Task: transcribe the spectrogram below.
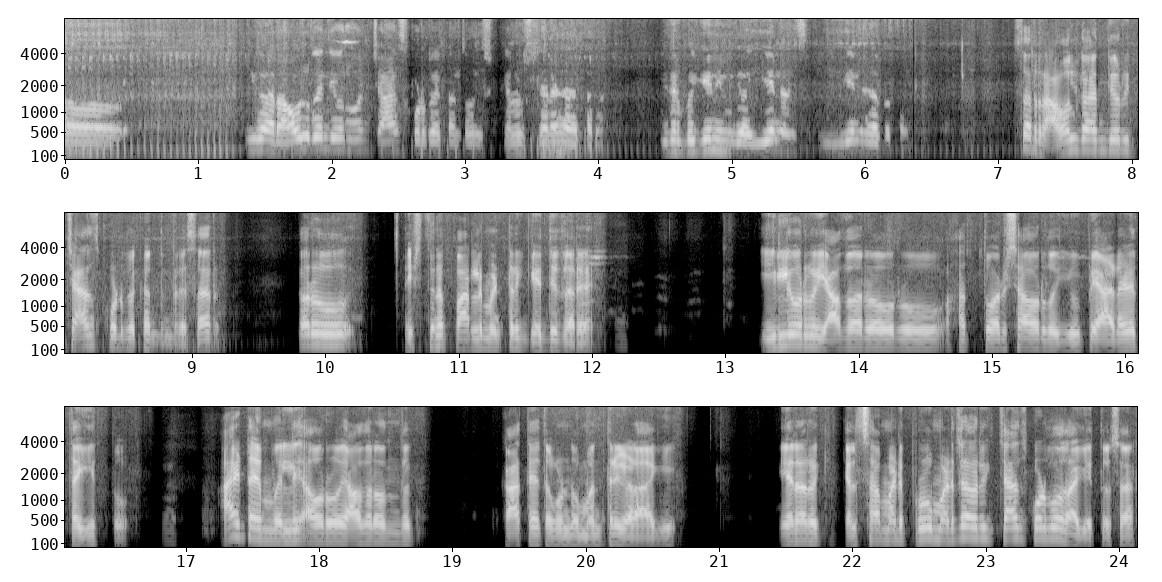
ಆ, ಈಗ ರಾಹುಲ್ ಗಾಂಧಿ ಅವ್ರಿಗೆ ಒಂದು ಚಾನ್ಸ್ ಕೊಡ್ಬೇಕಂತ ಒಂದಿಷ್ಟು ಕೆಲವು ಜನ ಹೇಳ್ತಾರೆ. ಇದ್ರ ಬಗ್ಗೆ ನಿಮ್ಗೆ ಏನ್ ಅನ್ಸುತ್ತೆ ಏನ್ ಹೇಳ್ಬೇಕಂತ ಸರ್ ರಾಹುಲ್ ಗಾಂಧಿ ಅವ್ರಿಗೆ ಚಾನ್ಸ್ ಕೊಡ್ಬೇಕಂತಂದ್ರೆ ಸರ್ ಅವರು ಇಷ್ಟು ದಿನ ಪಾರ್ಲಿಮೆಂಟ್ರಿಗೆ ಗೆದ್ದಿದ್ದಾರೆ. ಇಲ್ಲಿವರೆಗೂ ಯಾವ್ದಾದ್ರು ಅವರು ಹತ್ತು ವರ್ಷ ಅವ್ರದ್ದು ಯು ಪಿ ಆಡಳಿತ ಇತ್ತು. ಆ ಟೈಮಲ್ಲಿ ಅವರು ಯಾವ್ದಾರ ಒಂದು ಖಾತೆ ತಗೊಂಡು ಮಂತ್ರಿಗಳಾಗಿ ಏನಾದ್ರು ಕೆಲಸ ಮಾಡಿ ಪ್ರೂವ್ ಮಾಡಿದ್ರೆ ಅವ್ರಿಗೆ ಚಾನ್ಸ್ ಕೊಡ್ಬೋದಾಗಿತ್ತು ಸರ್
